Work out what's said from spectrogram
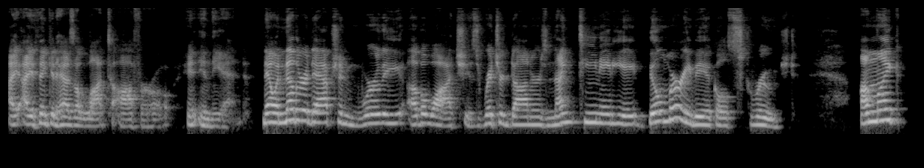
I, I think it has a lot to offer uh, in, in the end. Now, another adaptation worthy of a watch is Richard Donner's 1988 Bill Murray vehicle, Scrooged. Unlike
